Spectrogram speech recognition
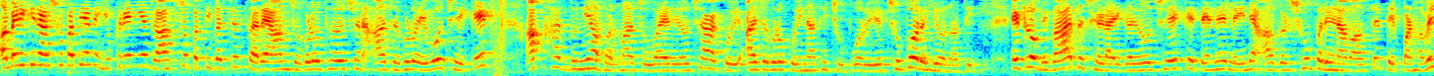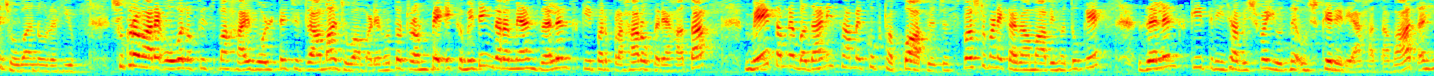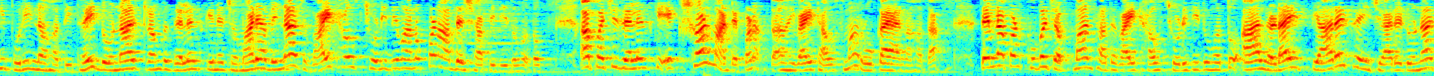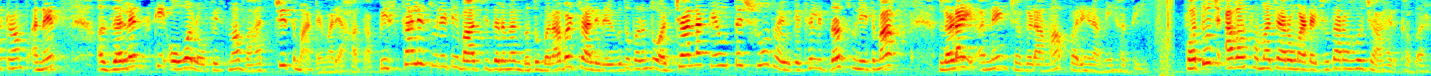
અમેરિકી રાષ્ટ્રપતિ અને યુક્રેનિયન રાષ્ટ્રપતિ વચ્ચે સરેઆમ ઝઘડો થયો છે અને આ ઝઘડો એવો છે કે આખા દુનિયાભરમાં જોવાઈ રહ્યો છે. આ કોઈ આ ઝઘડો કોઈનાથી છુપો રહ્યો છુપો રહ્યો નથી. એટલો વિવાદ છેડાઈ ગયો છે કે તેને લઈને આગળ શું પરિણામ આવશે તે પણ હવે જોવાનું રહ્યું. શુક્રવારે ઓવલ ઓફિસમાં હાઈ વોલ્ટેજ ડ્રામા જોવા મળ્યો હતો. ટ્રમ્પે એક મિટિંગ દરમિયાન ઝેલેન્સ્કી પર પ્રહારો કર્યા હતા. મેં તમને બધાની સામે ખૂબ ઠપકો આપ્યો છે. સ્પષ્ટપણે કહેવામાં આવ્યું હતું કે ઝેલેન્સ્કી ત્રીજા વિશ્વયુદ્ધને ઉશ્કેરી રહ્યા હતા. વાત અહીં પૂરી ન હતી થઈ. ડોનાલ્ડ ટ્રમ્પ ઝેલેન્સ્કીને જમાડ્યા વિના જ વ્હાઇટ હાઉસ છોડી દેવાનો પણ આદેશ આપી દીધો હતો. આ પછી ઝેલેન્સ્કી એક ક્ષણ માટે પણ વ્હાઇટ હાઉસમાં રોકાયા ન હતા. તેમના પણ ખૂબ જ અપમાન સાથે વ્હાઇટ હાઉસ છોડી દીધું હતું. આ લડાઈ ત્યારે થઈ જ્યારે ડોનાલ્ડ ટ્રમ્પ અને ઝેલેન્સ્કી ઓવલ ઓફિસમાં વાતચીત માટે મળ્યા હતા. પિસ્તાલીસ મિનિટની વાતચીત દરમિયાન બધું બરાબર ચાલી રહ્યું હતું, પરંતુ અચાનક એવું તે શું થયું કે છેલ્લી દસ મિનિટમાં લડાઈ અને ઝઘડામાં પરિણમી હતી? વધુ જ આવા સમાચારો માટે જોતા રહો જાહેર ખબર.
